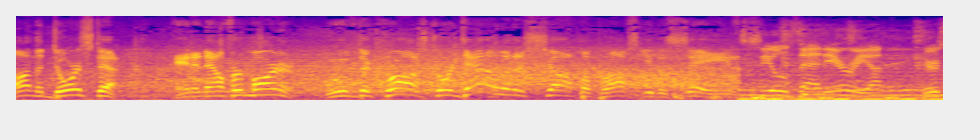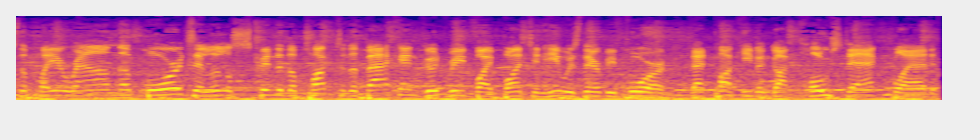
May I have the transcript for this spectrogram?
on the doorstep. Handed now for Marner, moved across, Giordano with a shot, Bobrovsky the save. Seals that area. Here's the play around the boards, a little spin to the puck to the back end, good read by Bunting. He was there before that puck even got close to Ekblad.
